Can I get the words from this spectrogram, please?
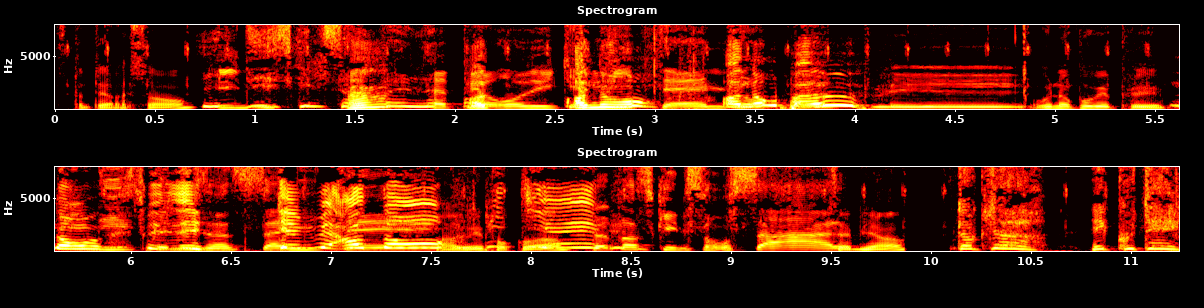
c'est intéressant. Ils disent qu'ils s'appellent l'apéro du Oh non capitaine. Oh non, j'en pas eux plus. Vous n'en pouvez plus. Non, Ils disent que ah non, Ah oui, pourquoi pitié. C'est parce qu'ils sont sales. C'est bien. Docteur, écoutez,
